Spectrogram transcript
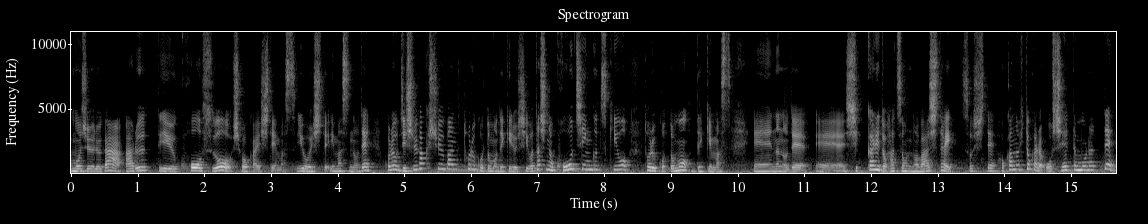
モジュールがあるっていうコースを紹介しています。用意していますので、これを自主学習版で取ることもできるし、私のコーチング付きを取ることもできます。えー、なので、えー、しっかりと発音伸ばしたい、そして他の人から教えてもらって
